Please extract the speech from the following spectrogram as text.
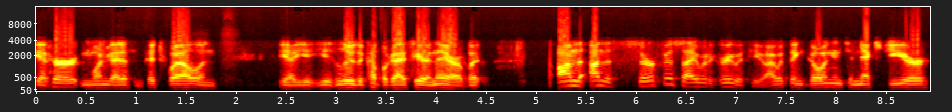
get hurt and one guy doesn't pitch well, and you know you, you lose a couple guys here and there. But on the, on the surface, I would agree with you. I would think going into next year,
